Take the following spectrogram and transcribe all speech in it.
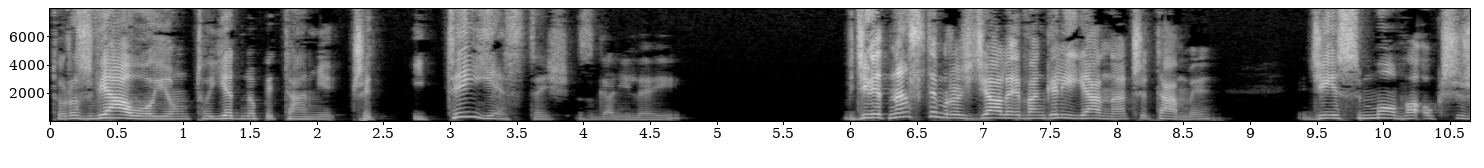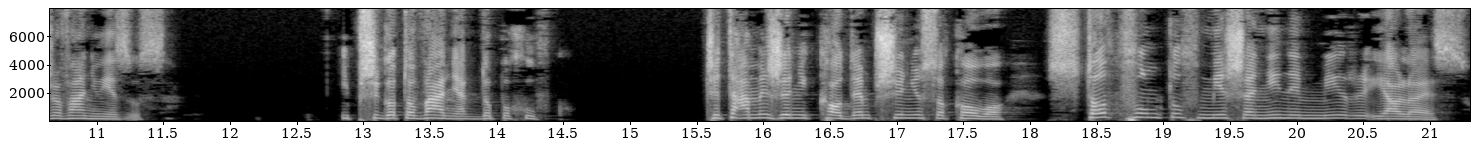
to rozwiało ją to jedno pytanie, czy i ty jesteś z Galilei? W dziewiętnastym rozdziale Ewangelii Jana czytamy, gdzie jest mowa o krzyżowaniu Jezusa i przygotowaniach do pochówku. Czytamy, że Nikodem przyniósł około 100 funtów mieszaniny miry i aloesu.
